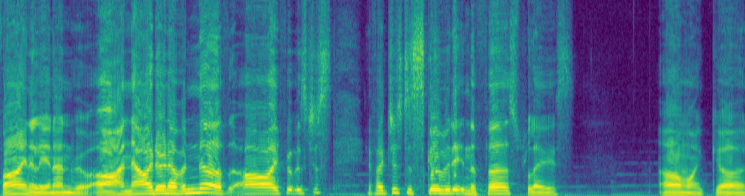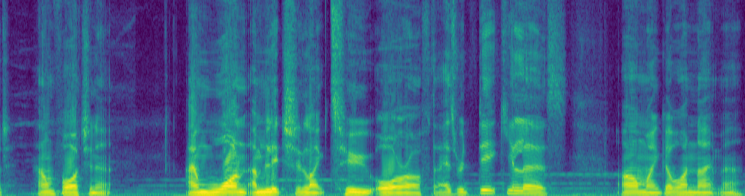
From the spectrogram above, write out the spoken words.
Finally, an anvil. Oh, now I don't have enough. Ah, oh, if it was just... If I just discovered it in the first place. Oh my god. How unfortunate. I'm one... I'm literally like two ore off. That is ridiculous. Oh my god, one nightmare.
